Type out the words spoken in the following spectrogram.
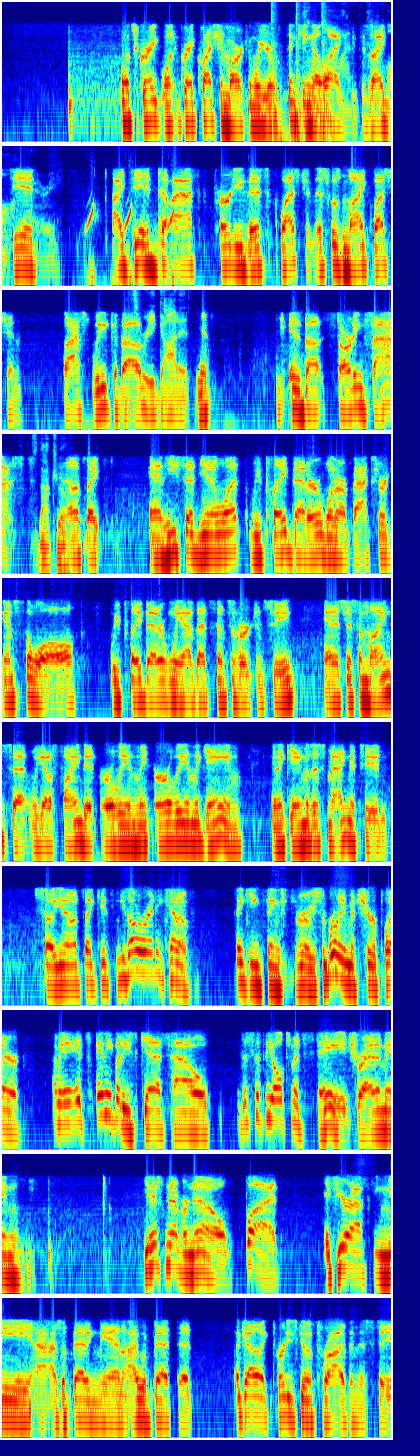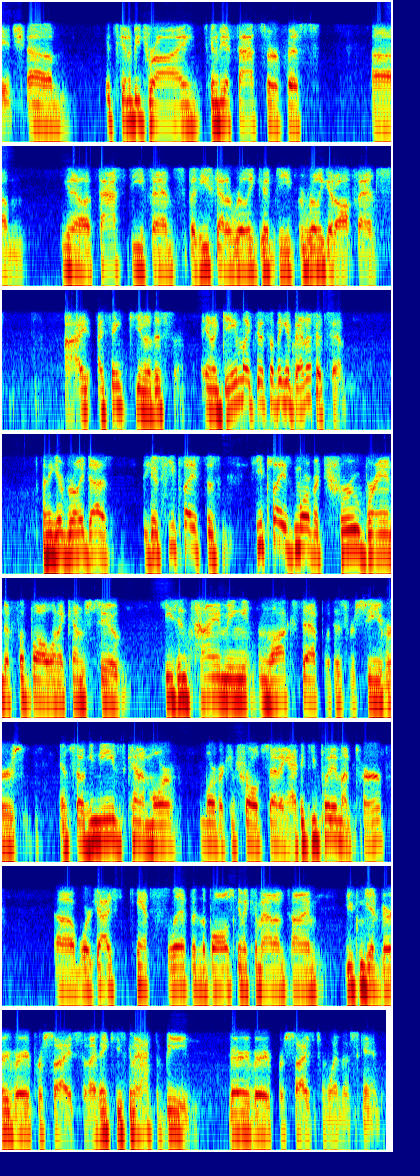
Well, it's a great, one, great question, Mark, and we're thinking alike on, because I on, did, Larry. I did to ask Purdy this question. This was my question last week That's about where you got it. about starting fast. It's not true. You know, it's like, and he said, you know what? We play better when our backs are against the wall. We play better when we have that sense of urgency, and it's just a mindset. We got to find it early in the early in the game in a game of this magnitude. So you know, it's like it's, he's already kind of thinking things through. He's a really mature player. I mean, it's anybody's guess how this is the ultimate stage, right? I mean, you just never know. But if you're asking me as a betting man, I would bet that a guy like Purdy's going to thrive in this stage. Um, it's going to be dry. It's going to be a fast surface. Um, you know, a fast defense, but he's got a really good deep, really good offense. I, I think you know this in a game like this. I think it benefits him. I think it really does because he plays this. He plays more of a true brand of football when it comes to he's in timing and lockstep with his receivers, and so he needs kind of more more of a controlled setting. I think you put him on turf uh, where guys can't slip and the ball's going to come out on time. You can get very very precise, and I think he's going to have to be very very precise to win this game.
